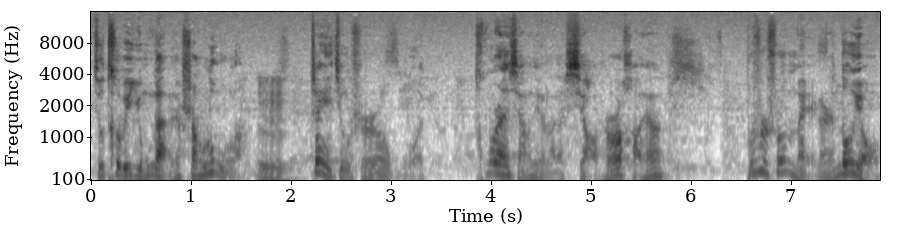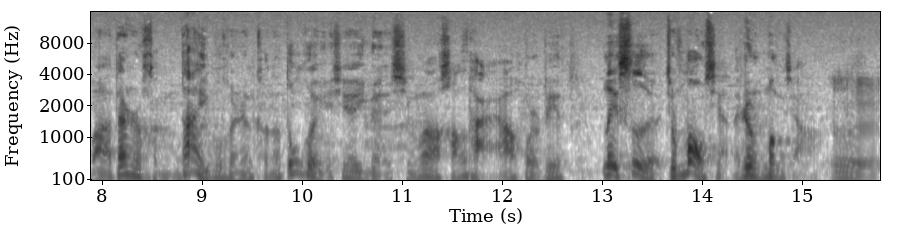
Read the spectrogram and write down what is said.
就特别勇敢的就上路了。嗯这就是我突然想起来，小时候好像不是说每个人都有吧，但是很大一部分人可能都会有一些远行啊、航海啊，或者这类似的就是冒险的这种梦想。嗯，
